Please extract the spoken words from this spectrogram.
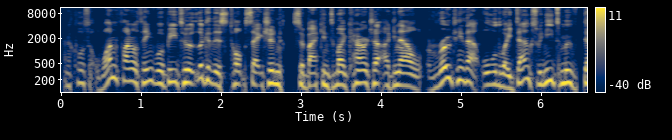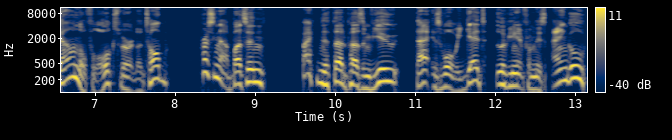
And of course, one final thing will be to look at this top section. So back into my character, I can now rotate that all the way down because we need to move down the floor because we're at the top. Pressing that button, back into third person view, that is what we get. Looking at it from this angle,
